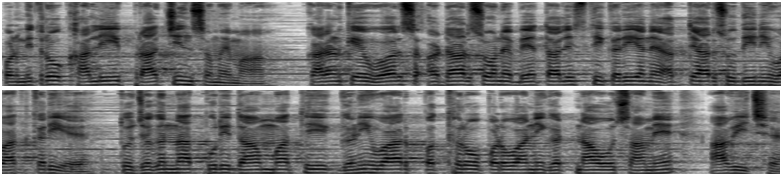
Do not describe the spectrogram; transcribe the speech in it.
પણ મિત્રો ખાલી પ્રાચીન સમયમાં કારણ કે વર્ષ અઢારસો ને બેતાલીસથી કરી અને અત્યાર સુધીની વાત કરીએ, તો જગન્નાથપુરી ધામમાંથી ઘણીવાર પથ્થરો પડવાની ઘટનાઓ સામે આવી છે.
